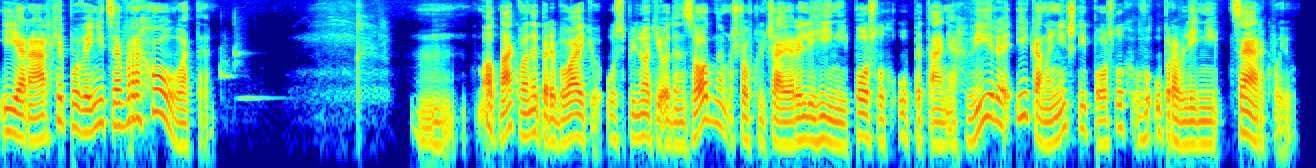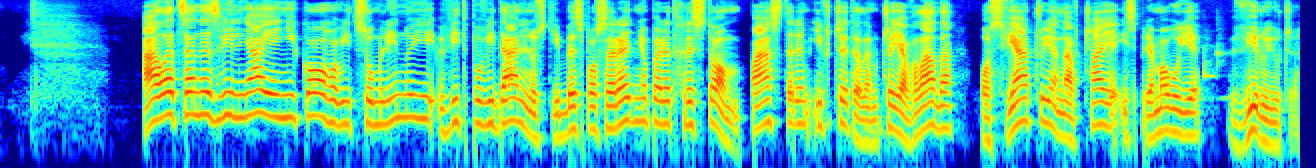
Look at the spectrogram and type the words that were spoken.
ієрархи повинні це враховувати. Однак вони перебувають у спільноті один з одним, що включає релігійний послуг у питаннях віри і канонічний послуг в управлінні церквою. Але це не звільняє нікого від сумлінної відповідальності безпосередньо перед Христом, пастирем і вчителем, чия влада освячує, навчає і спрямовує віруючих.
